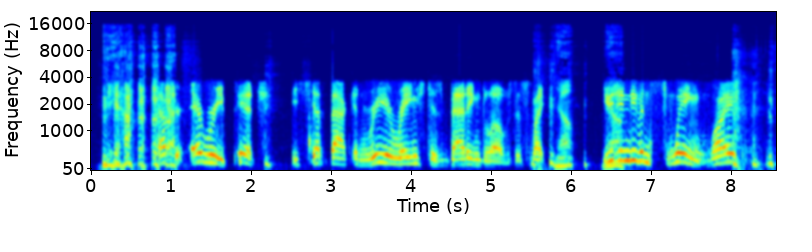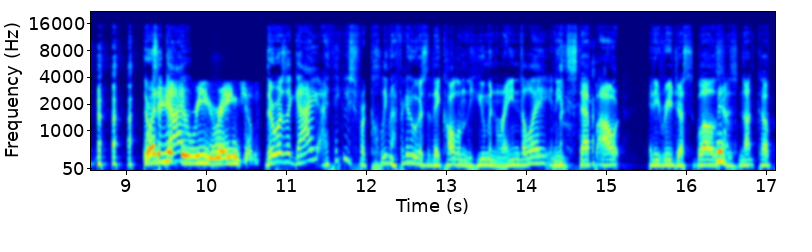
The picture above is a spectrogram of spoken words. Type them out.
yeah. After every pitch, he stepped back and rearranged his batting gloves. It's like Yeah. you didn't even swing. Why? Why did you have to rearrange them? There was a guy, I think he was for Cleveland. I forget who it was. They called him the human rain delay, and he'd step out and he'd readjust his gloves, Yeah. his nut cup,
